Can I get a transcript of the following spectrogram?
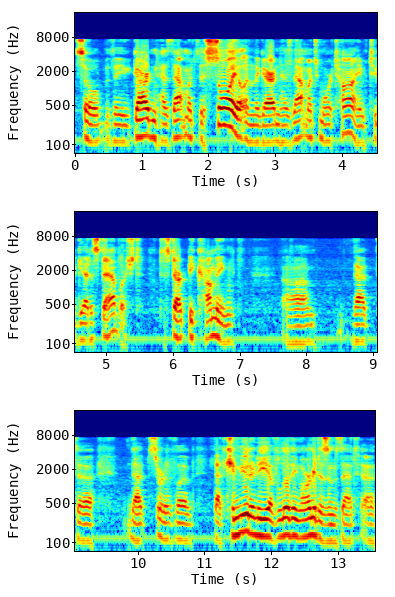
So the garden has that much. The soil in the garden has that much more time to get established, to start becoming um, that uh, that sort of uh, that community of living organisms. That uh,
